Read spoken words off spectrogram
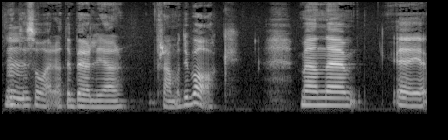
Lite Mm. så är det, att det böljar fram och tillbaka. Men eh, eh,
